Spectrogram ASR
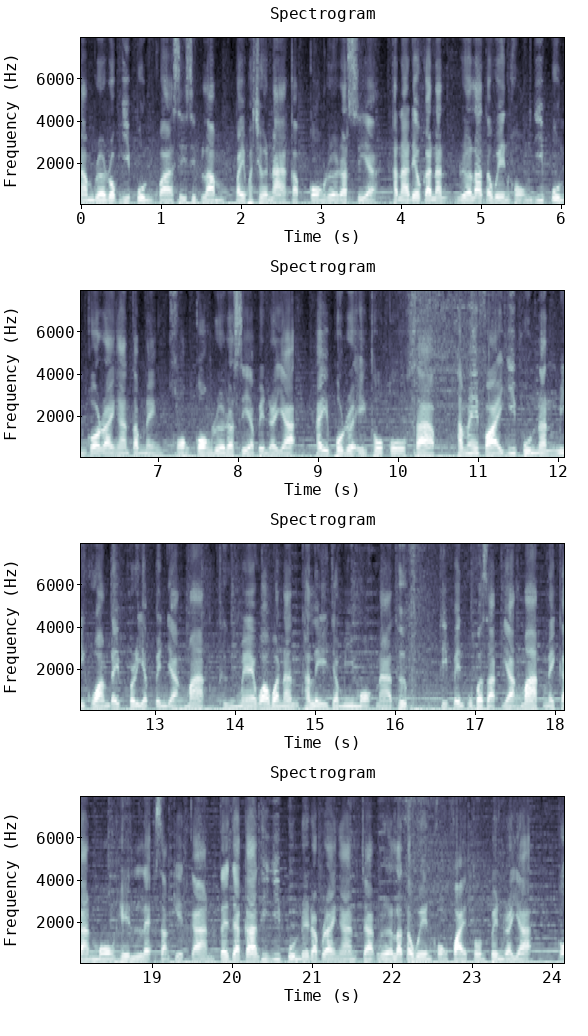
นำเรือรบญี่ปุ่นกว่า 40 ลำ ไปเผชิญหน้ากับกองเรือรัสเซีย ขณะเดียวกันนั้นเรือลาดตระเวนของญี่ปุ่นก็รายงานตำแหน่งของกองเรือรัสเซียเป็นระยะ ให้พลเรือเอกโทโกทราบทำให้ฝ่ายญี่ปุ่นนั้นมีความได้เปรียบเป็นอย่างมาก ถึงแม้ว่าวันนั้นทะเลจะมีหมอกหนาทึบ ที่เป็นอุปสรรคอย่างมากในการมองเห็นและสังเกตการณ์แต่จากการที่ญี่ปุ่นได้รับรายงานจากเรือลาดตระเวนของฝ่ายตนเป็นระยะ ก็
